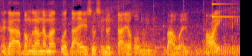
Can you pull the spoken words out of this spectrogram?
Nag-aabang lang naman po tayo. Susunod tayo kung bawal. Okay?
